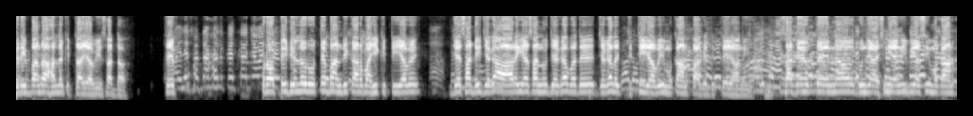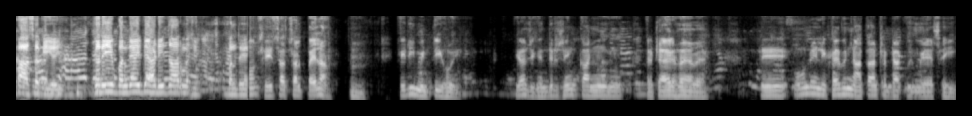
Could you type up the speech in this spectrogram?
ਗਰੀਬਾਂ ਦਾ ਹੱਲ ਕੀਤਾ ਜਾਵੇ ਸਾਡਾ। ਤੇ ਸਾਡਾ ਹੱਲ ਕੀਤਾ ਜਾਵੇ ਪ੍ਰਾਪਰਟੀ ਡੀਲਰ ਉੱਤੇ ਬੰਦੀ ਕਾਰਵਾਈ ਕੀਤੀ ਜਾਵੇ। ਜੇ ਸਾਡੀ ਜਗ੍ਹਾ ਆ ਰਹੀ ਆ ਸਾਨੂੰ ਜਗ੍ਹਾ ਬਦੇ ਜਗ੍ਹਾ ਦਿੱਤੀ ਜਾਵੇ ਮਕਾਨ ਪਾ ਕੇ ਦਿੱਤੇ ਜਾਣ ਸਾਡੇ ਉੱਤੇ ਇੰਨਾ ਗੁੰਜਾਇਸ਼ ਨਹੀਂ ਹੈਗੀ ਵੀ ਅਸੀਂ ਮਕਾਨ ਪਾ ਸਕੀਏ ਜੀ। ਗਰੀਬ ਬੰਦੇ ਆ ਦਿਹਾੜੀਦਾਰ ਬੰਦੇ ਆ। 6-7 ਸਾਲ ਪਹਿਲਾਂ ਇਹਦੀ ਮਿੰਤੀ ਹੋਈ। ਯਾ ਜੋਗਿੰਦਰ ਸਿੰਘ ਕਾਨੂੰ ਰਿਟਾਇਰ ਹੋਇਆ ਹੈ ਤੇ ਉਹਨੇ ਲਿਖਿਆ ਵੀ ਨਾ ਤਾਂ ਠੱਡਾ ਕੋਈ ਮਿਲਿਆ ਸਹੀ।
